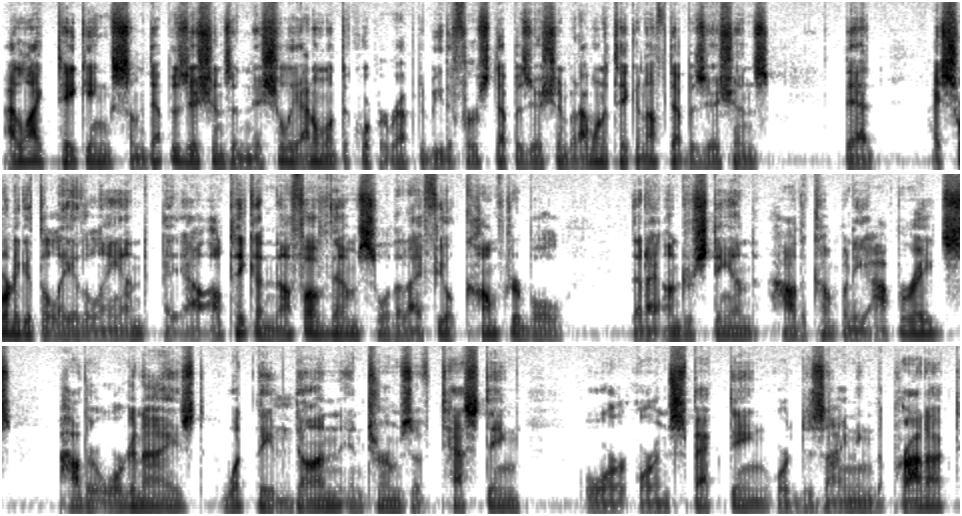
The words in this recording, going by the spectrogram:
I like taking some depositions initially. I don't want the corporate rep to be the first deposition, but I want to take enough depositions that I sort of get the lay of the land. I, I'll, I'll take enough of them so that I feel comfortable that I understand how the company operates, how they're organized, what they've mm-hmm. done in terms of testing or, or inspecting or designing the product.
